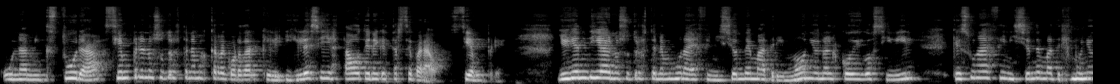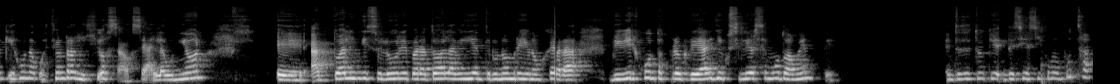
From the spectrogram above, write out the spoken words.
una, mixtura. Siempre nosotros tenemos que recordar que iglesia y Estado tienen que estar separados, siempre. Y hoy en día nosotros tenemos una definición de matrimonio en el Código Civil, que es una definición de matrimonio que es una cuestión religiosa, o sea, la unión eh, actual indisoluble para toda la vida entre un hombre y una mujer, para vivir juntos, procrear y auxiliarse mutuamente. Entonces tú decías así como, puta,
